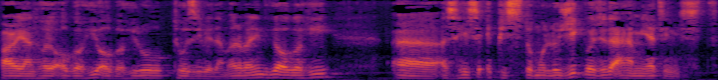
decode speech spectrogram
فرایندهای آگاهی آگاهی رو توضیح بدن بنابراین دیگه آگاهی از حیث اپیستمولوژیک واجد اهمیتی نیست.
